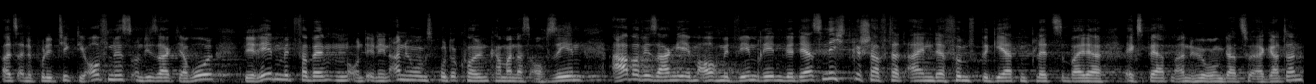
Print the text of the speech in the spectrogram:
als eine Politik, die offen ist und die sagt, jawohl, wir reden mit Verbänden und in den Anhörungsprotokollen kann man das auch sehen, aber wir sagen eben auch, mit wem reden wir, der es nicht geschafft hat, einen der fünf begehrten Plätze bei der Expertenanhörung da zu ergattern,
